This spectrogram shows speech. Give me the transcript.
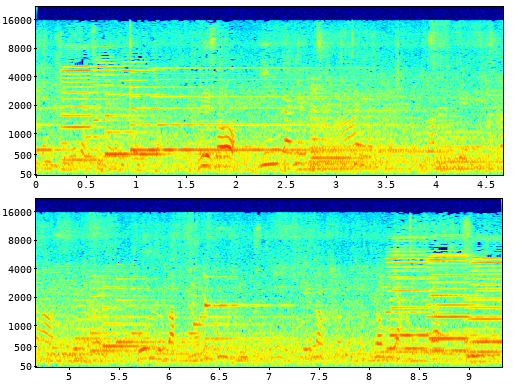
생각을 그래서 容易很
